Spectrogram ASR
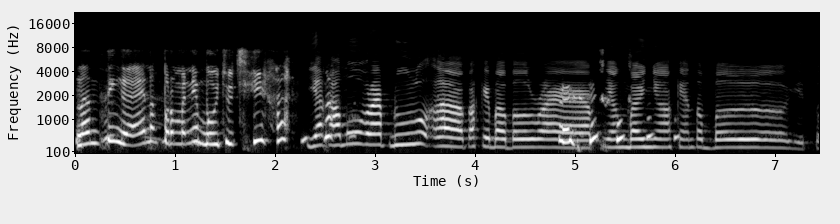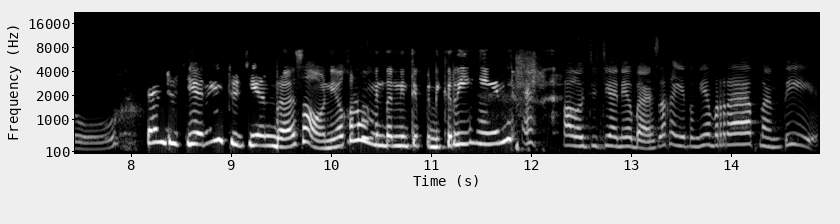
Nanti nggak enak permennya bau cucian. Ya kamu wrap dulu lah pakai bubble wrap yang banyak yang tebel gitu. Kan cuciannya cucian basah, oh nih aku kan mau minta nitip dikeringin. Kalau cuciannya basah kayak hitungnya berat, nanti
